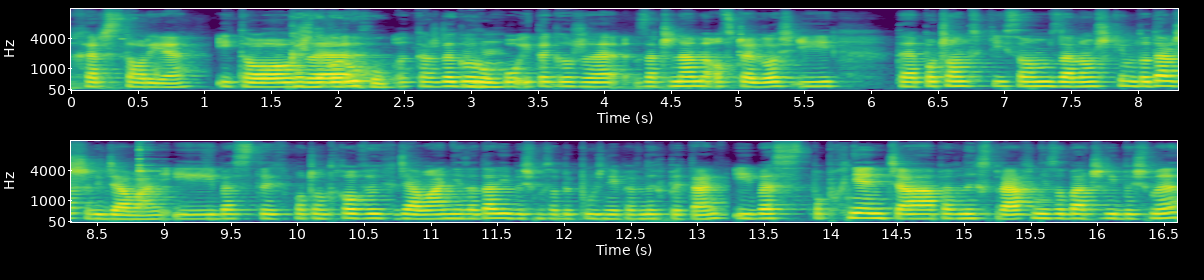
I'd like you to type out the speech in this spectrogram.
herstorię i to, każdego że, ruchu. Każdego mhm. ruchu i tego, że zaczynamy od czegoś i te początki są zalążkiem do dalszych działań i bez tych początkowych działań nie zadalibyśmy sobie później pewnych pytań i bez popchnięcia pewnych spraw nie zobaczylibyśmy,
